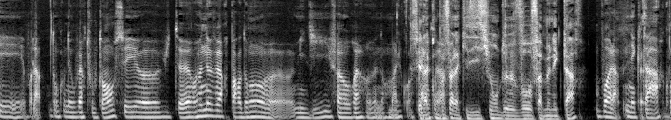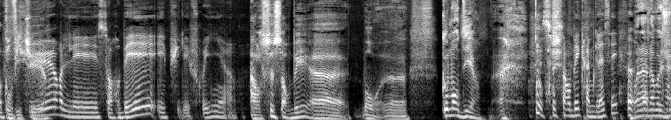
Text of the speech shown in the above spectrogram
Et voilà, donc on est ouvert tout le temps, c'est 8h, 9h, pardon, euh, midi, enfin horaire euh, normal. quoi. C'est là qu'on 15 peut faire l'acquisition de vos fameux nectars. Voilà, nectar, Euh, confiture, confiture. les sorbets et puis les fruits. euh, Alors ce sorbet, euh, bon, euh, comment dire? Ce sorbet crème glacée. Voilà, non, mais je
